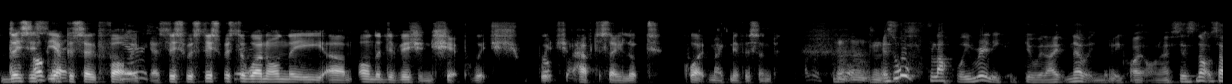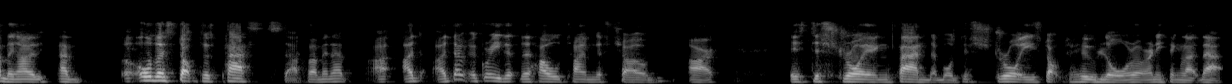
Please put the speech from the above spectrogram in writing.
This is Okay, the episode five. here's- Yes, this was this was the one on the um, on the division ship, which which Okay. I have to say looked quite magnificent. That was cool. Mhm. Mhm. It's all fluff we really could do without knowing, to be quite honest. It's not something I have. All this Doctor's past stuff. I mean, I, I, I- I don't agree that the whole Timeless Child arc is destroying fandom or destroys Doctor Who lore or anything like that.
